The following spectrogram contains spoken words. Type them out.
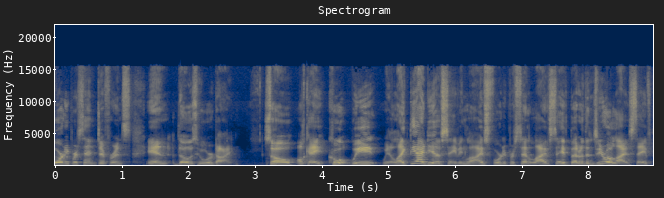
40% difference in those who were dying. So, okay, cool. We we like the idea of saving lives, 40% lives saved, better than zero lives saved.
